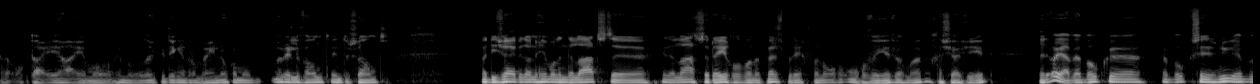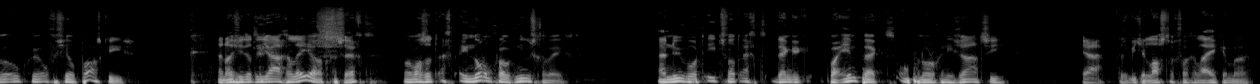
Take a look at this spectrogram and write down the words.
ja, Okta AI, helemaal, helemaal leuke dingen eromheen. Ook allemaal relevant, interessant. Maar die zeiden dan helemaal in de laatste, in de laatste regel van het persbericht, van onge- ongeveer, zeg maar, gechargeerd. Oh ja, we hebben ook, eh, we hebben ook sinds nu hebben we ook eh, officieel passkeys. En als je dat een jaar geleden had gezegd, dan was het echt enorm groot nieuws geweest. En nu wordt iets wat echt, denk ik, qua impact op een organisatie, ja, dat is een beetje lastig vergelijken, maar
